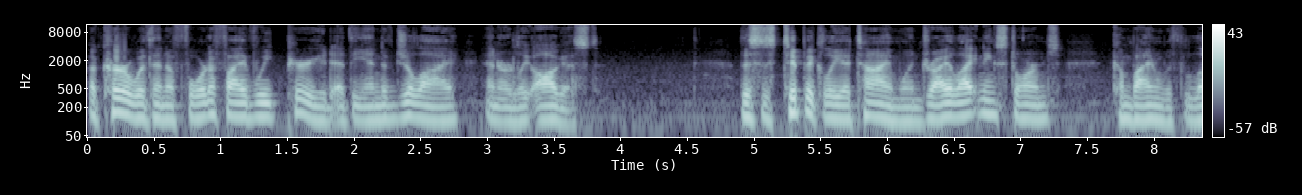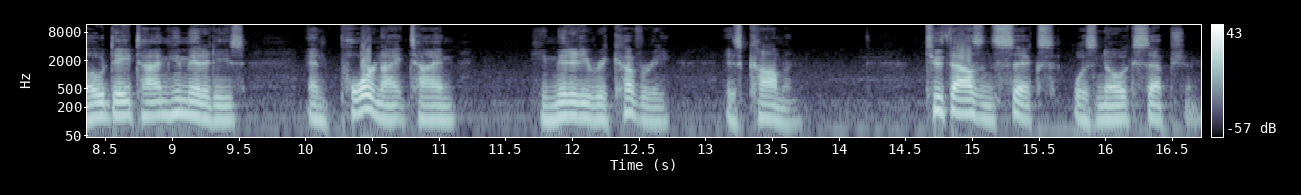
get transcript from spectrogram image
occur within a four to five week period at the end of July and early August. This is typically a time when dry lightning storms combined with low daytime humidities and poor nighttime humidity recovery is common. 2006 was no exception.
